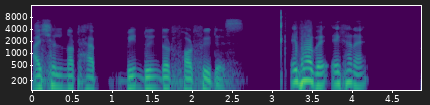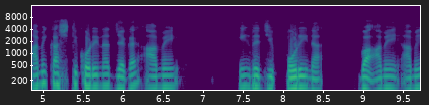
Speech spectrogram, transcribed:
I shall not have been doing the for few days এভাবে এখানে আমি কাজটি করি না জায়গায়, আমি ইংরেজি পড়ি না বা আমি আমি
